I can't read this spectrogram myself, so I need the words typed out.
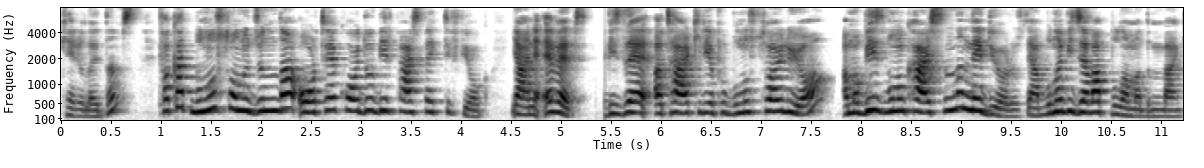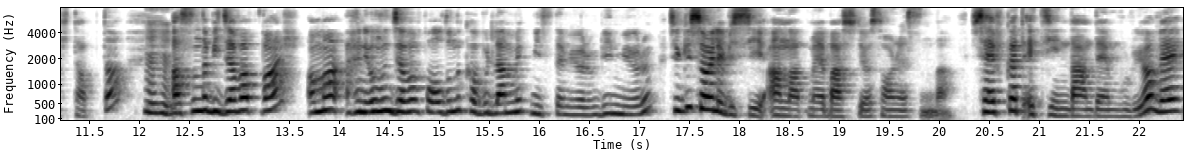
Carol Adams. Fakat bunun sonucunda ortaya koyduğu bir perspektif yok. Yani evet bize ataerkil yapı bunu söylüyor ama biz bunun karşısında ne diyoruz? Yani buna bir cevap bulamadım ben kitapta. Aslında bir cevap var ama hani onun cevap olduğunu kabullenmek mi istemiyorum bilmiyorum. Çünkü şöyle bir şey anlatmaya başlıyor sonrasında. Şefkat etiğinden dem vuruyor ve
